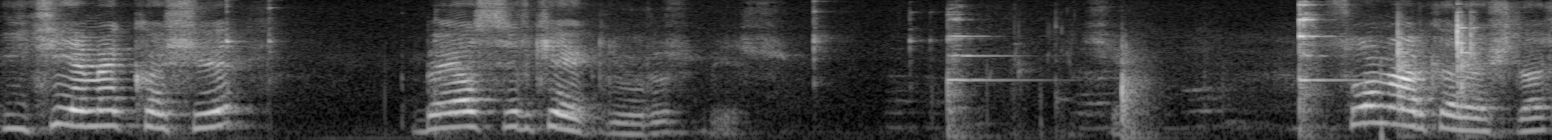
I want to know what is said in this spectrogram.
2 yemek kaşığı beyaz sirke ekliyoruz. 1 2 Sonra arkadaşlar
